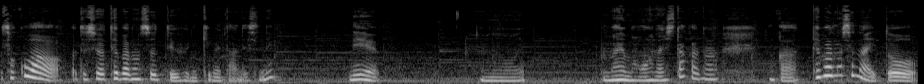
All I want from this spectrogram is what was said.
そこは私は手放すっていうふうに決めたんですね。であの前もお話したかななんか手放さないと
